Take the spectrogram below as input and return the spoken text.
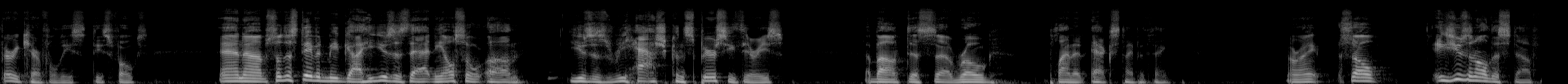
very careful these these folks. And um, so this David Meade guy, he uses that, and he also um, uses rehash conspiracy theories about this uh, rogue Planet X type of thing. All right. So he's using all this stuff.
